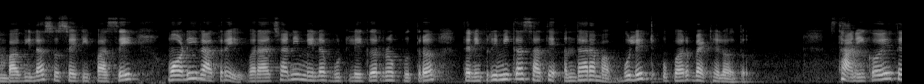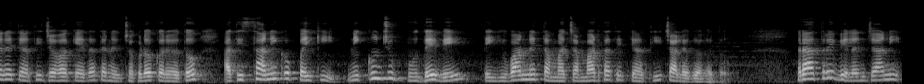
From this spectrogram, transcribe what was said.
અંબાવિલા સોસાયટી પાસે મોડી રાત્રે વરાછાની મહિલા બુટલેગરનો પુત્ર તેની પ્રેમિકા સાથે અંધારામાં બુલેટ ઉપર બેઠેલો હતો. સ્થાનિકોએ તેને ત્યાંથી જવા કહેતા તેને ઝઘડો કર્યો હતો. આથી સ્થાનિકો પૈકી નિકુંજ ભૂદેવે તે યુવાનને તમાચા મારતા તે ત્યાંથી ચાલ્યો ગયો હતો. રાત્રે વેલંજાની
